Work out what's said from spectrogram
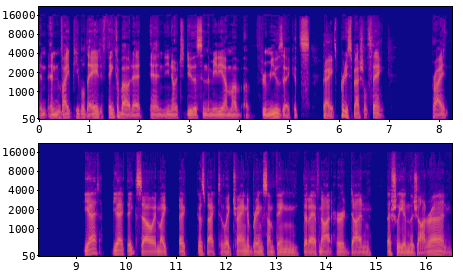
and, and invite people to a to think about it and, you know, to do this in the medium of, of through music, it's Right. it's a pretty special thing. Right? Yeah, yeah, I think so. And like that goes back to like trying to bring something that I have not heard done, especially in the genre. And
